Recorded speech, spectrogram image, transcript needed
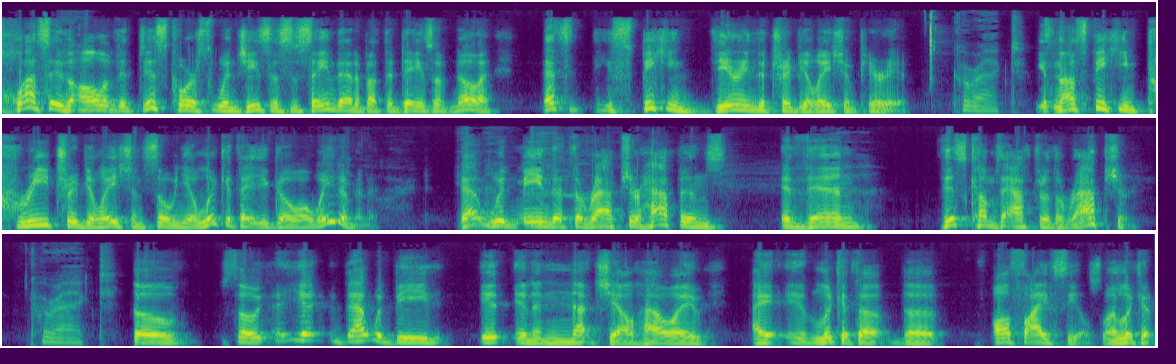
Plus, in all of the discourse, when Jesus is saying that about the days of Noah, that's he's speaking during the tribulation period. Correct. He's not speaking pre-tribulation. So when you look at that, you go, "Oh, wait a minute." That would mean that the rapture happens, and then this comes after the rapture. Correct. So, so yeah, that would be it in a nutshell. How I I look at the the all five seals. When I look at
